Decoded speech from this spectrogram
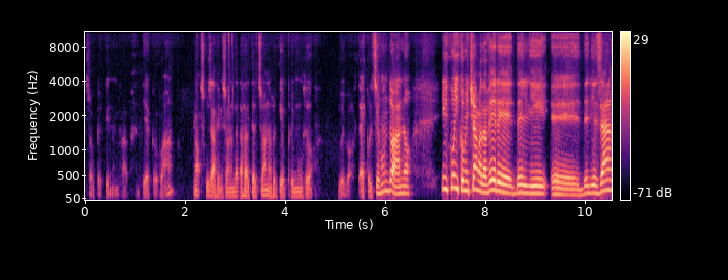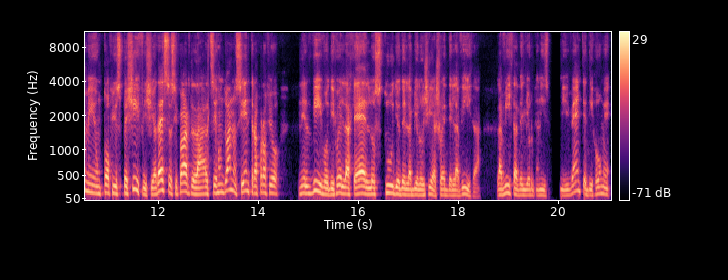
so perché non va avanti, ecco qua, no scusate mi sono andato al terzo anno perché ho premuto due volte, ecco il secondo anno in cui cominciamo ad avere degli, eh, degli esami un po' più specifici, adesso si parla, al secondo anno si entra proprio nel vivo di quella che è lo studio della biologia, cioè della vita, la vita degli organismi viventi e di come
